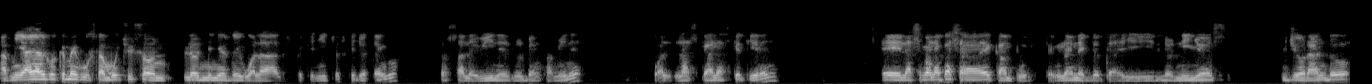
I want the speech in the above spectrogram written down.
A mí hay algo que me gusta mucho y son los niños de igualdad, los pequeñitos que yo tengo, los alevines, los benjamines, las ganas que tienen eh, la semana pasada de campus, tengo una anécdota, y los niños llorando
